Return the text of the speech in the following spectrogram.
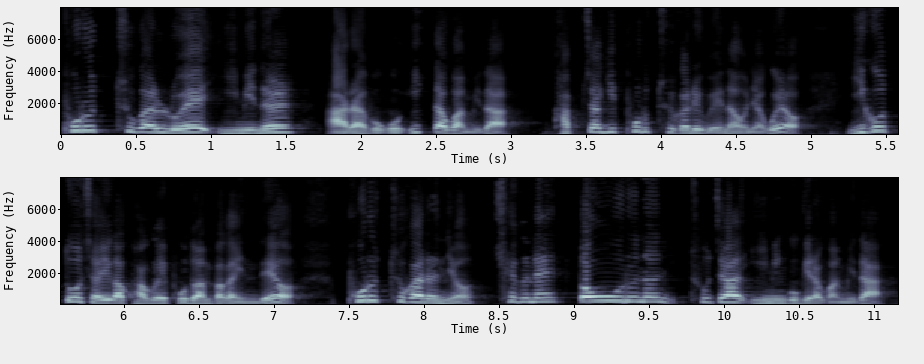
포르투갈로의 이민을 알아보고 있다고 합니다. 갑자기 포르투갈이 왜 나오냐고요? 이것도 저희가 과거에 보도한 바가 있는데요. 포르투갈은요, 최근에 떠오르는 투자 이민국이라고 합니다.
